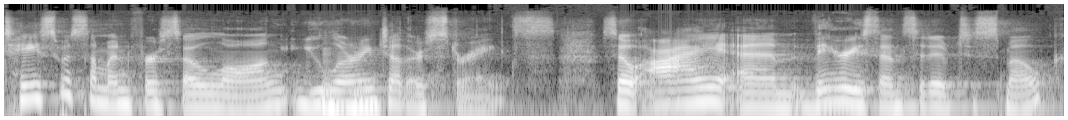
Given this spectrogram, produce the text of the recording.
taste with someone for so long, you learn mm-hmm. each other's strengths. So I am very sensitive to smoke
